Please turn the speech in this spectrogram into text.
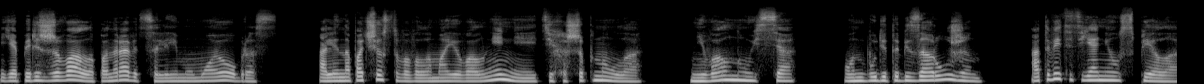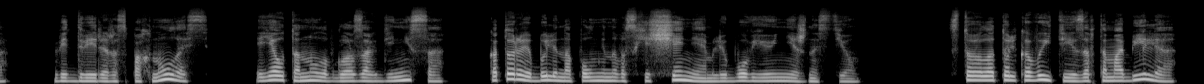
Я переживала, понравится ли ему мой образ. Алина почувствовала мое волнение и тихо шепнула. «Не волнуйся, он будет обезоружен». Ответить я не успела, ведь дверь распахнулась, и я утонула в глазах Дениса, которые были наполнены восхищением, любовью и нежностью. Стоило только выйти из автомобиля,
